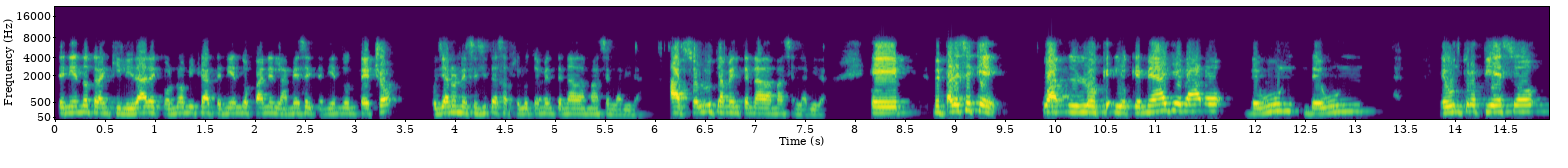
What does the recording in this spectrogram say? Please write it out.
teniendo tranquilidad económica, teniendo pan en la mesa y teniendo un techo, pues ya no necesitas absolutamente nada más en la vida, absolutamente nada más en la vida. Eh, me parece que lo, que lo que me ha llevado de un, de un, de un tropiezo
